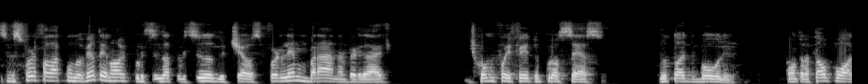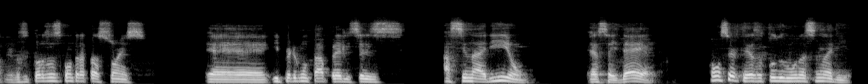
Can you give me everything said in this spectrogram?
Se você for falar com 99% da torcida do Chelsea, for lembrar, na verdade, de como foi feito o processo do Todd Bowley contratar o Potter, fazer todas as contratações é, e perguntar para eles se eles assinariam essa ideia, com certeza todo mundo assinaria.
